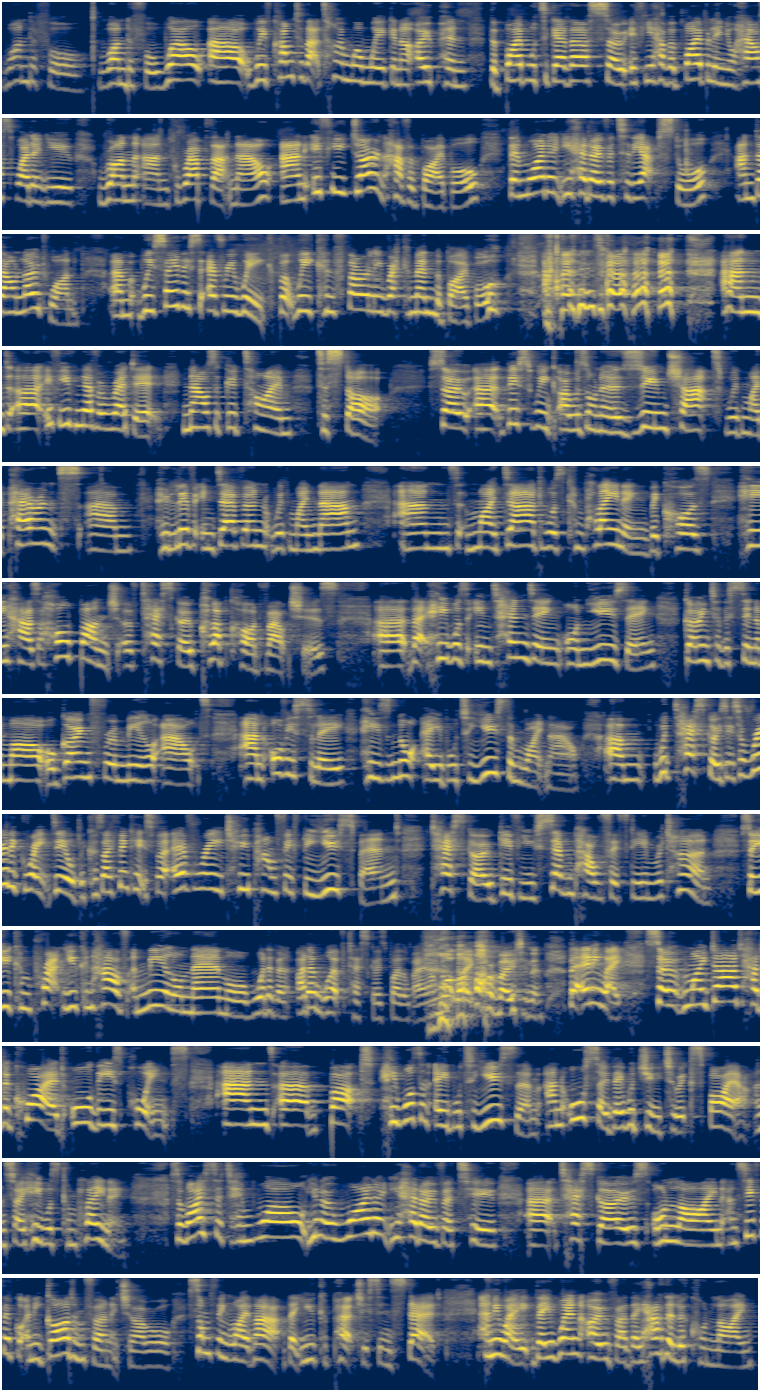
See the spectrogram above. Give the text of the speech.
Wonderful, wonderful. Well, uh, we've come to that time when we're going to open the Bible together. So if you have a Bible in your house, why don't you run and grab that now? And if you don't have a Bible, then why don't you head over to the App Store and download one? Um, we say this every week, but we can thoroughly recommend the Bible. and uh, and uh, if you've never read it, now's a good time to start. So uh, this week I was on a Zoom chat with my parents um, who live in Devon with my nan, and my dad was complaining because he has a whole bunch of Tesco club card vouchers uh, that he was intending on using going to the cinema or going for a meal out. And obviously, he's not able to use them right now. Um, with Tesco's, it's a really great deal because I think it's for every £2.50 you spend, Tesco give you £7.50 in return. So you can, pra- you can have a meal on them or whatever. I don't work for Tesco's, by the way. I'm not like promoting them. But anyway, so my dad had acquired all these points and uh, but he wasn't able to use them and also they were due to expire and so he was complaining so i said to him well you know why don't you head over to uh, tesco's online and see if they've got any garden furniture or something like that that you could purchase instead anyway they went over they had a look online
